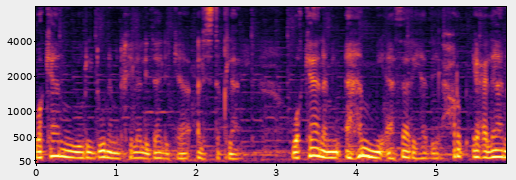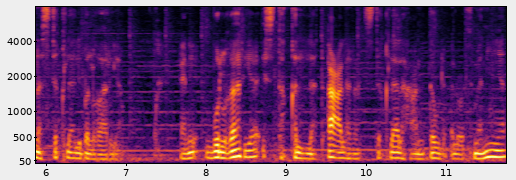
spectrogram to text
وكانوا يريدون من خلال ذلك الاستقلال. وكان من أهم آثار هذه الحرب إعلان استقلال بلغاريا. يعني بلغاريا استقلت أعلنت استقلالها عن الدولة العثمانية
